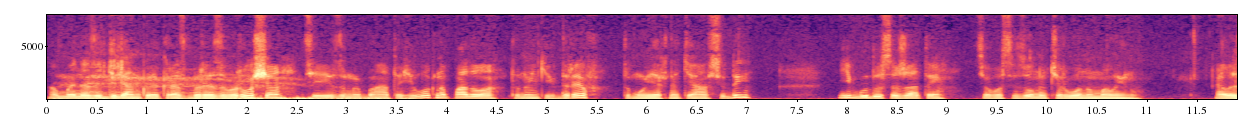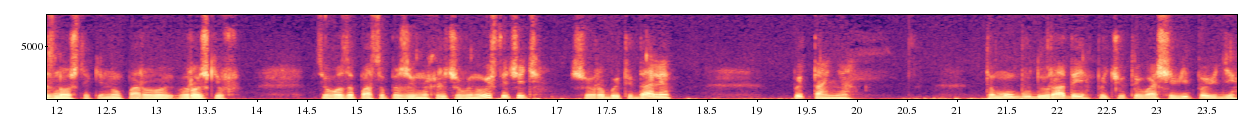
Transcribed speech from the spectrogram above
А в мене за ділянкою якраз березова роща. Цієї зими багато гілок нападало, тоненьких дерев, тому я їх натягав сюди і буду сажати цього сезону червону малину. Але знову ж таки, ну, пару рочків цього запасу поживних речовин вистачить. Що робити далі? Питання. Тому буду радий почути ваші відповіді,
